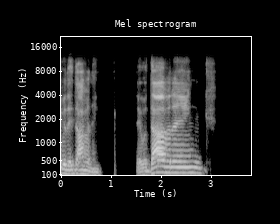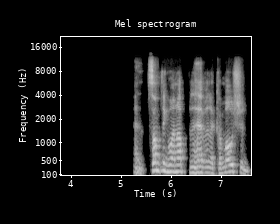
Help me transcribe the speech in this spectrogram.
were they davening? They were davening. And something went up in heaven, a commotion.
